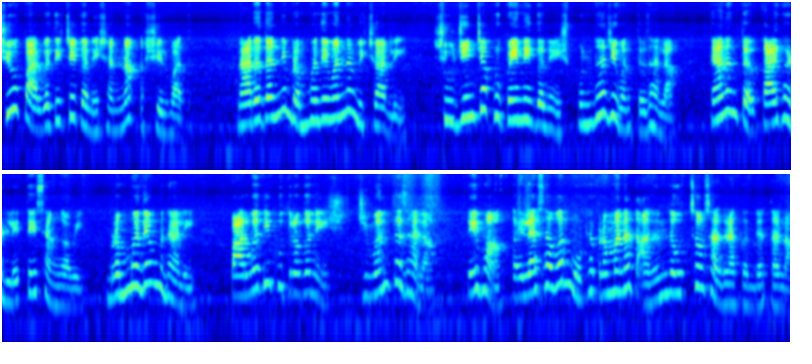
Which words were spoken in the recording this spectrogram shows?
शिव पार्वतीचे गणेशांना आशीर्वाद. नारदांनी ब्रह्मदेवांना विचारले शिवजींच्या कृपेने गणेश पुन्हा जिवंत झाला. त्यानंतर काय घडले ते सांगावे. ब्रह्मदेव म्हणाले पार्वती पुत्र गणेश जिवंत झाला. तेव्हा कैलासावर मोठ्या प्रमाणात आनंद उत्सव साजरा करण्यात आला.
